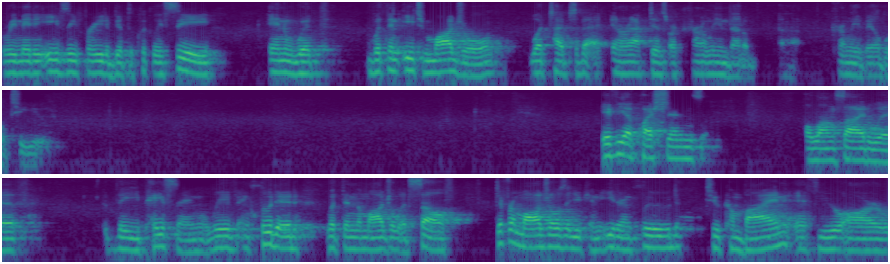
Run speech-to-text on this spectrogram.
we made it easy for you to be able to quickly see in with, within each module what types of interactives are currently, embedded, uh, currently available to you. If you have questions alongside with the pacing, we've included within the module itself different modules that you can either include to combine if you are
